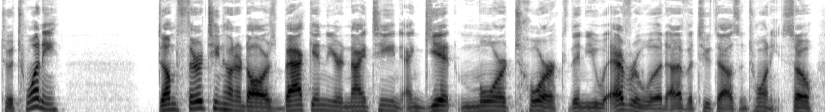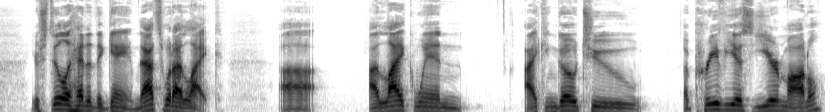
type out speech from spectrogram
to a 20, dump $1300 back into your 19 and get more torque than you ever would out of a 2020. So you're still ahead of the game. That's what I like. Uh, I like when I can go to a previous year model,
